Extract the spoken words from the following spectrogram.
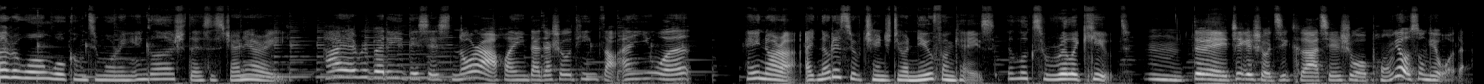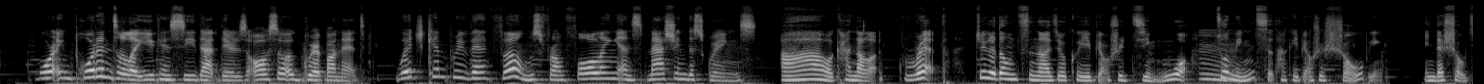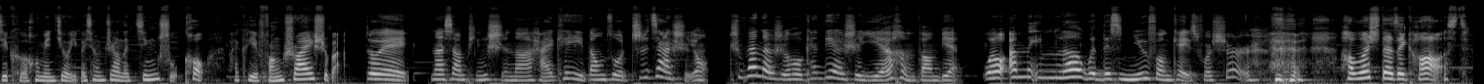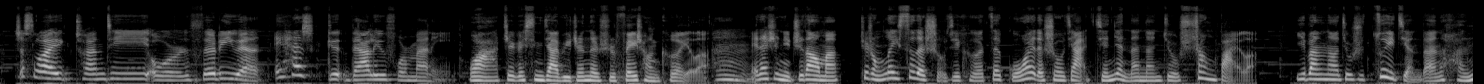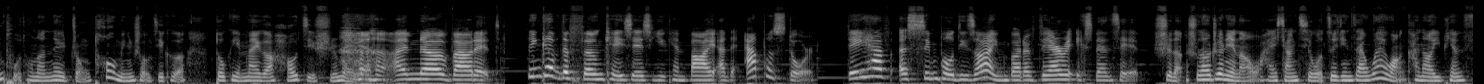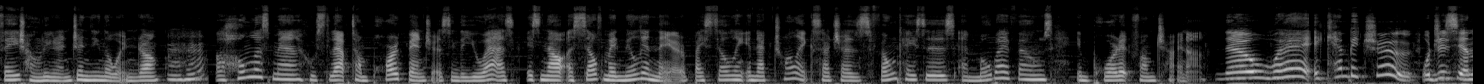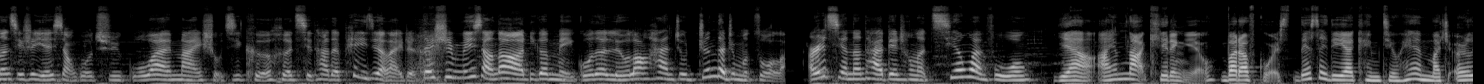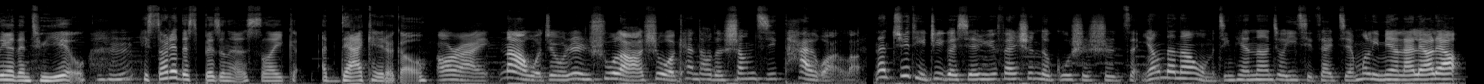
Hello everyone, welcome to Morning English. This is January. Hi everybody, this is Norah. 欢迎大家收听早安英文。Hey Norah, I noticed you've changed to a new phone case. It looks really cute. 嗯，对，这个手机壳啊，其实是我朋友送给我的。More importantly, you can see that there's also a grip on it, which can prevent phones from falling and smashing the screens. 啊，我看到了，grip 这个动词呢，就可以表示紧握，做名词它可以表示手柄。你的手机壳后面就有一个像这样的金属扣，还可以防摔，是吧？对，那像平时呢，还可以当做支架使用。吃饭的时候看电视也很方便。Well, I'm in love with this new phone case for sure. How much does it cost? Just like 20 or 30 yuan. It has good value for money. 哇，这个性价比真的是非常可以了。嗯，哎，但是你知道吗？这种类似的手机壳在国外的售价简简单单就上百了。一般呢，就是最简单、很普通的那种透明手机壳，都可以卖个好几十美元。I know about it. Think of the phone cases you can buy at the Apple Store. They have a simple design, but are very expensive. 是的，说到这里呢，我还想起我最近在外网看到一篇非常令人震惊的文章。嗯哼，A homeless man who slept on park benches in the U.S. is now a self-made millionaire by selling electronics such as phone cases and mobile phones imported from China. No way, it can be true. 我之前呢，其实也想过去国外卖手机壳和其他的配件来着，但是没想到啊，一个美国的流浪汉就真的这么做了。 而且呢，他还变成了千万富翁。Yeah, I am not kidding you. But of course, this idea came to him much earlier than to you. Mm-hmm. He started this business like a decade ago. All right，那我就认输了啊，是我看到的商机太晚了。那具体这个咸鱼翻身的故事是怎样的呢？我们今天呢就一起在节目里面来聊聊。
